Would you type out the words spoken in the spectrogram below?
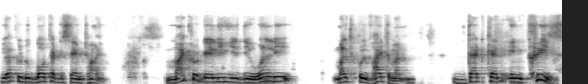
You have to do both at the same time. Micro daily is the only multiple vitamin that can increase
